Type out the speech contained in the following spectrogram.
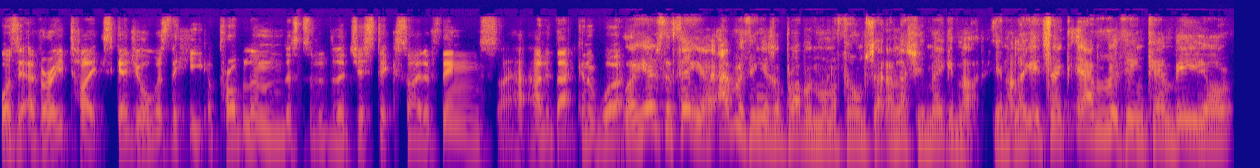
was it a very tight schedule? Was the heat a problem? The sort of the logistics side of things? Like, how, how, did that kind of work? Well here's the thing uh, everything is a problem on a film set unless you make it not you know? Like it's like everything can be your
